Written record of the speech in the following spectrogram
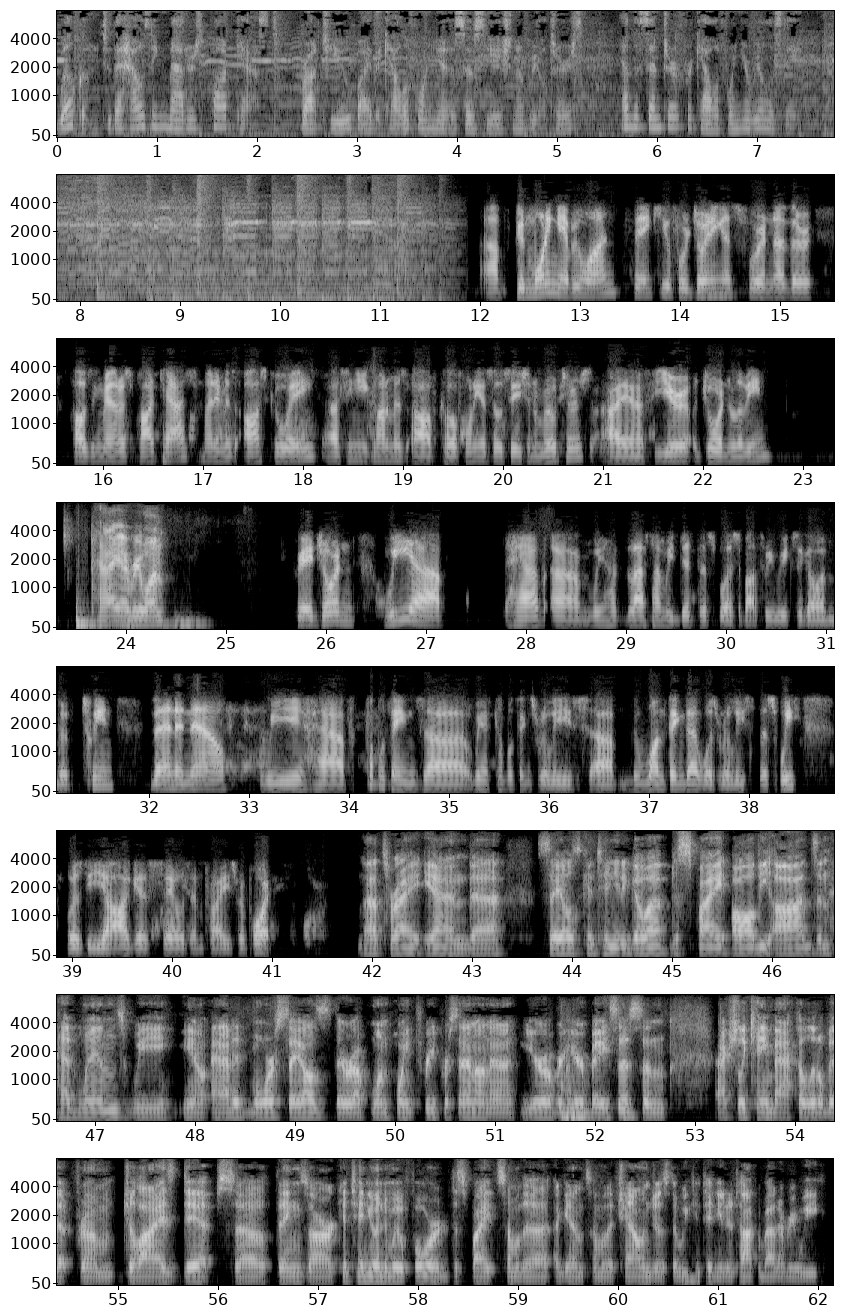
Welcome to the Housing Matters Podcast, brought to you by the California Association of Realtors and the Center for California Real Estate. Uh, good morning, everyone. Thank you for joining us for another Housing Matters podcast. My name is Oscar uh, Senior Economist of California Association of Realtors. I have here Jordan Levine. Hi, everyone. Great, Jordan. We uh, have um, we had last time we did this was about three weeks ago, and between then and now, we have a couple things. Uh, we had a couple things released. Uh, the one thing that was released this week was the August sales and price report. That's right. Yeah, and uh, sales continue to go up despite all the odds and headwinds. We, you know, added more sales. They're up 1.3 percent on a year-over-year basis, and actually came back a little bit from July's dip. So things are continuing to move forward despite some of the, again, some of the challenges that we continue to talk about every week.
